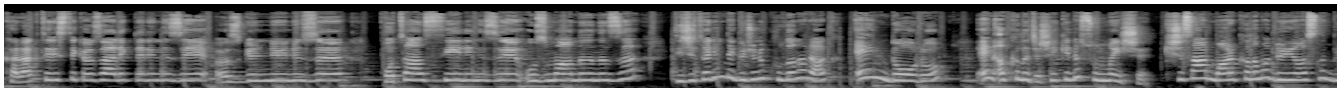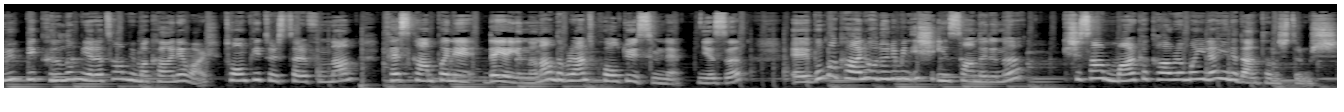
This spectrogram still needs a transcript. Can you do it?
karakteristik özelliklerinizi, özgünlüğünüzü, potansiyelinizi, uzmanlığınızı dijitalin de gücünü kullanarak en doğru en akıllıca şekilde sunma işi. Kişisel markalama dünyasında büyük bir kırılım yaratan bir makale var. Tom Peters tarafından Fast Company'de yayınlanan The Brand Called You isimli yazı. E, bu makale o dönemin iş insanlarını kişisel marka kavramıyla yeniden tanıştırmış.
